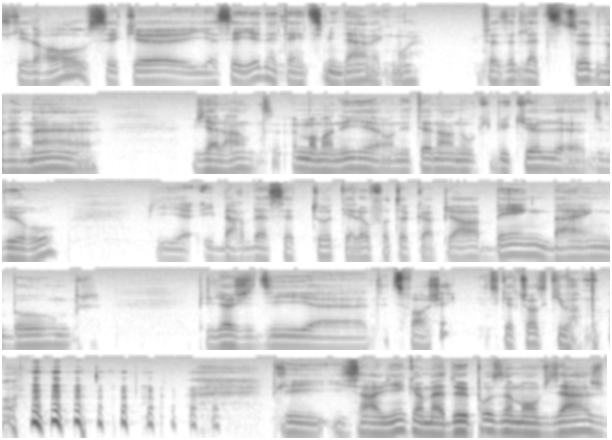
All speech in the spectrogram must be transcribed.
ce qui est drôle, c'est qu'il essayait d'être intimidant avec moi. Il faisait de l'attitude vraiment euh, violente. À un moment donné, on était dans nos cubicules euh, du bureau, puis euh, il bardassait tout, il allait au photocopieur, bing, bang, boom. Puis là, j'ai dit, t'es-tu fâché? A quelque chose qui va pas? puis il s'en vient comme à deux pouces de mon visage.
